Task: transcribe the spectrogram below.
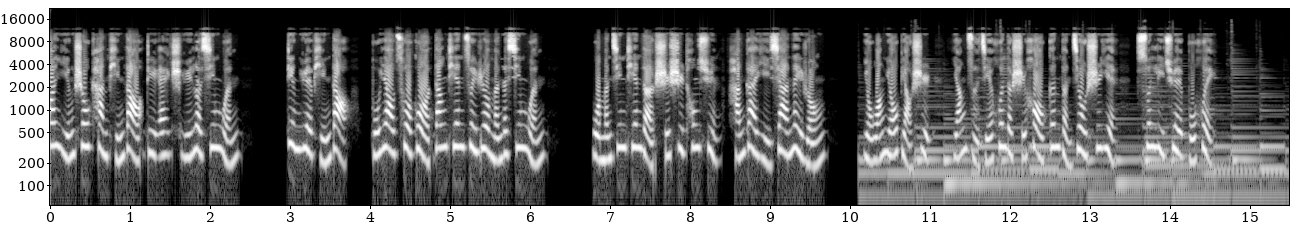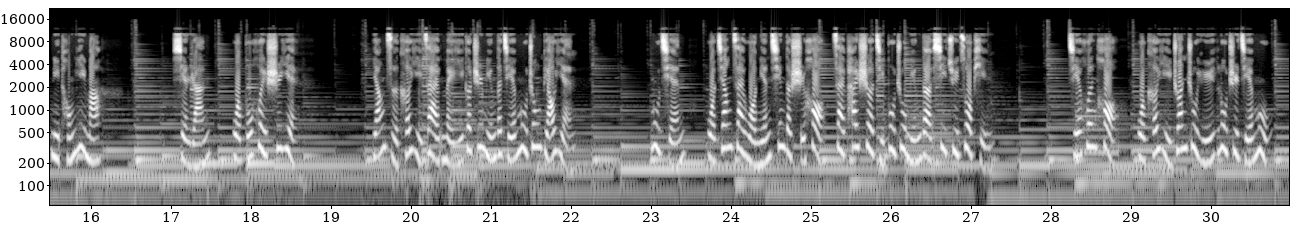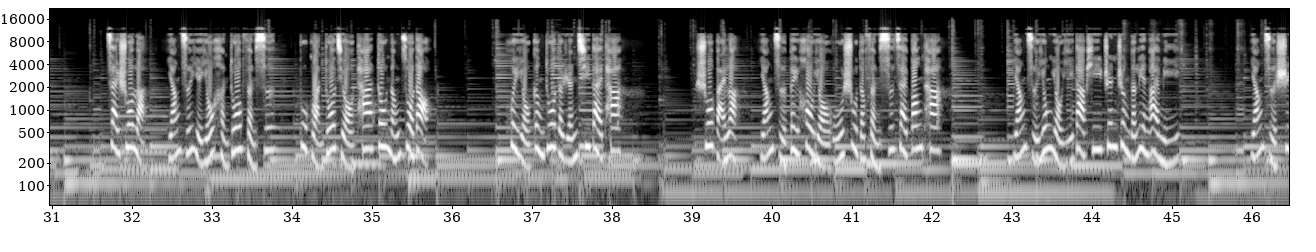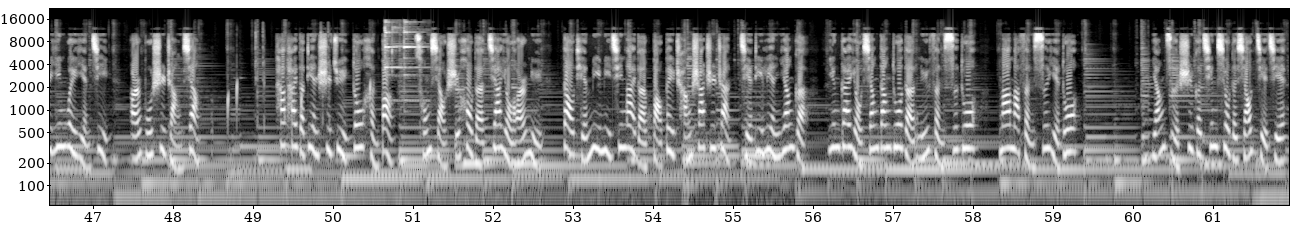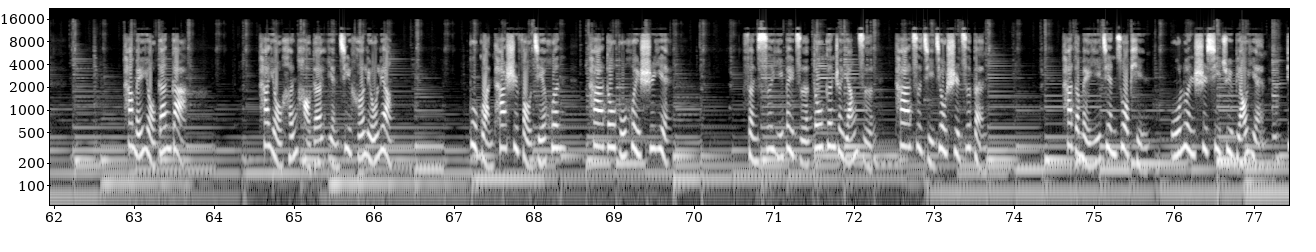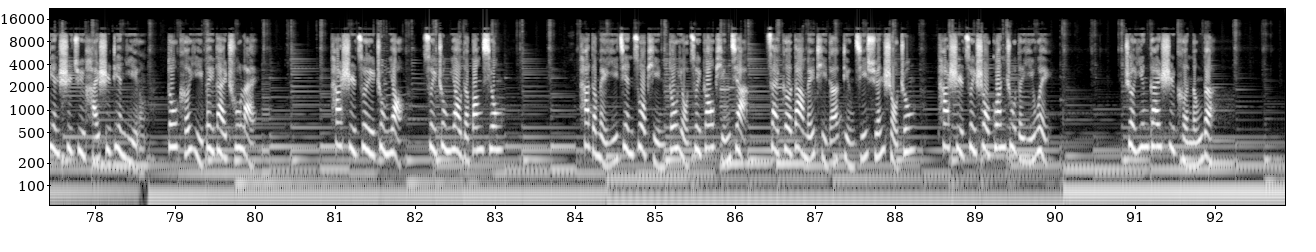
欢迎收看频道 DH 娱乐新闻，订阅频道，不要错过当天最热门的新闻。我们今天的时事通讯涵盖以下内容：有网友表示，杨紫结婚的时候根本就失业，孙俪却不会，你同意吗？显然，我不会失业。杨紫可以在每一个知名的节目中表演。目前，我将在我年轻的时候再拍摄几部著名的戏剧作品。结婚后，我可以专注于录制节目。再说了，杨紫也有很多粉丝，不管多久，她都能做到。会有更多的人期待她。说白了，杨紫背后有无数的粉丝在帮她。杨紫拥有一大批真正的恋爱迷。杨紫是因为演技，而不是长相。她拍的电视剧都很棒，从小时候的《家有儿女》到《甜蜜蜜》《亲爱的宝贝》《长沙之战》《姐弟恋》秧歌。应该有相当多的女粉丝多，妈妈粉丝也多。杨紫是个清秀的小姐姐，她没有尴尬，她有很好的演技和流量。不管她是否结婚，她都不会失业。粉丝一辈子都跟着杨紫，她自己就是资本。她的每一件作品，无论是戏剧表演、电视剧还是电影，都可以被带出来。她是最重要、最重要的帮凶。他的每一件作品都有最高评价，在各大媒体的顶级选手中，他是最受关注的一位。这应该是可能的。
